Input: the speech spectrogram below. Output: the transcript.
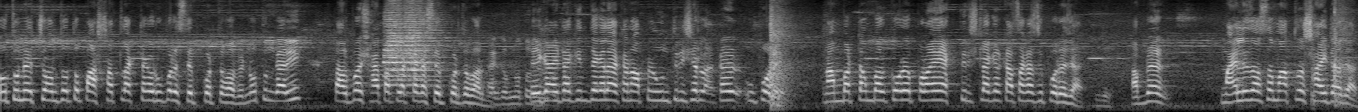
নতুনের চেয়ে অন্তত পাঁচ সাত লাখ টাকার উপরে সেভ করতে পারবে। নতুন গাড়ি তারপরে সাত আট লাখ টাকা সেভ করতে পারবে। একদম নতুন এই গাড়িটা কিনতে গেলে এখন আপনার উনত্রিশের লাখের উপরে। নাম্বার টাম্বার করে প্রায় একত্রিশ লাখের কাছাকাছি পড়ে যায়। আপনার মাইলেজ আছে মাত্র ষাট হাজার।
